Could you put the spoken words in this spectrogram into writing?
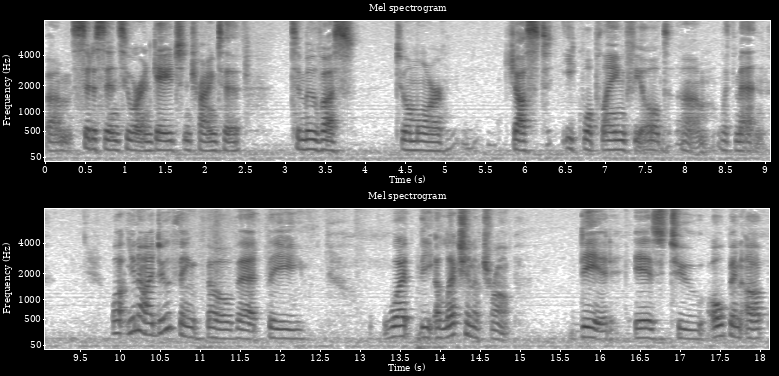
um, citizens who are engaged in trying to to move us to a more just, equal playing field um, with men. Well, you know, I do think though that the what the election of Trump did is to open up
